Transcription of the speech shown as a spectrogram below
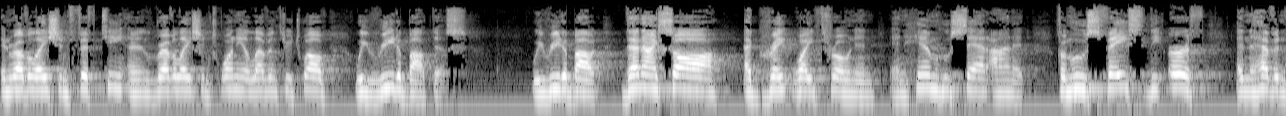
in Revelation 15 and Revelation 20, 11 through 12, we read about this. We read about, then I saw a great white throne and, and him who sat on it, from whose face the earth and the heaven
